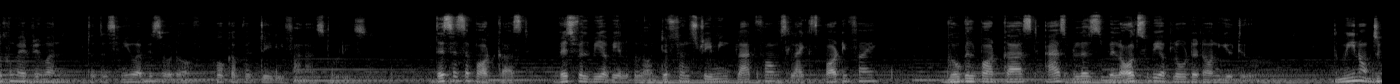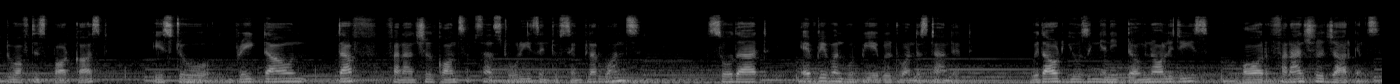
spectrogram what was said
welcome everyone to this new episode of Hook Up with Daily Finance Stories. This is a podcast which will be available on different streaming platforms like Spotify, Google Podcast, as well as will also be uploaded on YouTube. The main objective of this podcast is to break down tough financial concepts and stories into simpler ones so that everyone would be able to understand it without using any terminologies or financial jargons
